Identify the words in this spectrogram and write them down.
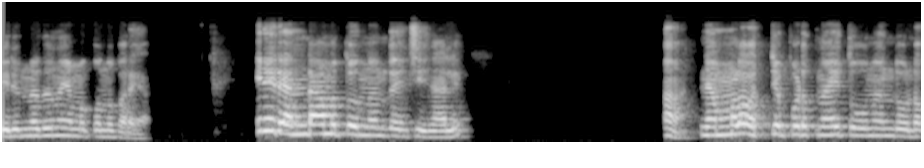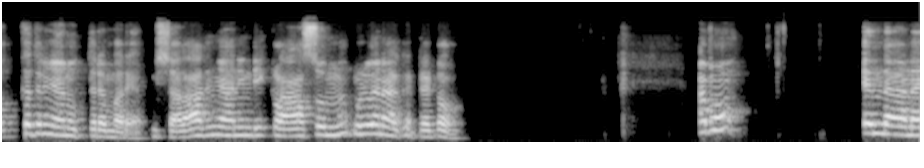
വരുന്നത് എന്ന് നമുക്കൊന്ന് പറയാം. ഇനി രണ്ടാമത്തെ ഒന്ന് എന്താ വെച്ച് ആ നമ്മളെ ഒറ്റപ്പെടുത്തുന്നതായി തോന്നുന്നത് എന്തുകൊണ്ട്? ഒക്കെ തന്നെ ഞാൻ ഉത്തരം പറയാം വിശാല ആദ്യം ഞാൻ എന്റെ ക്ലാസ് ഒന്ന് മുഴുവനാക്കട്ടെ കേട്ടോ. അപ്പൊ എന്താണ്?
